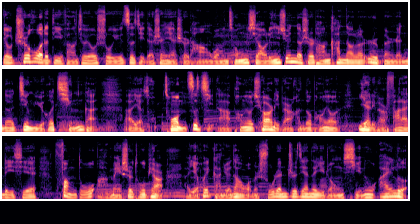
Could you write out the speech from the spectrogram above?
有吃货的地方就有属于自己的深夜食堂。我们从小林薰的食堂看到了日本人的境遇和情感，啊、也从从我们自己的啊朋友圈里边，很多朋友夜里边发来的一些放毒啊美食图片，呃也会感觉到我们熟人之间的一种喜怒哀乐。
